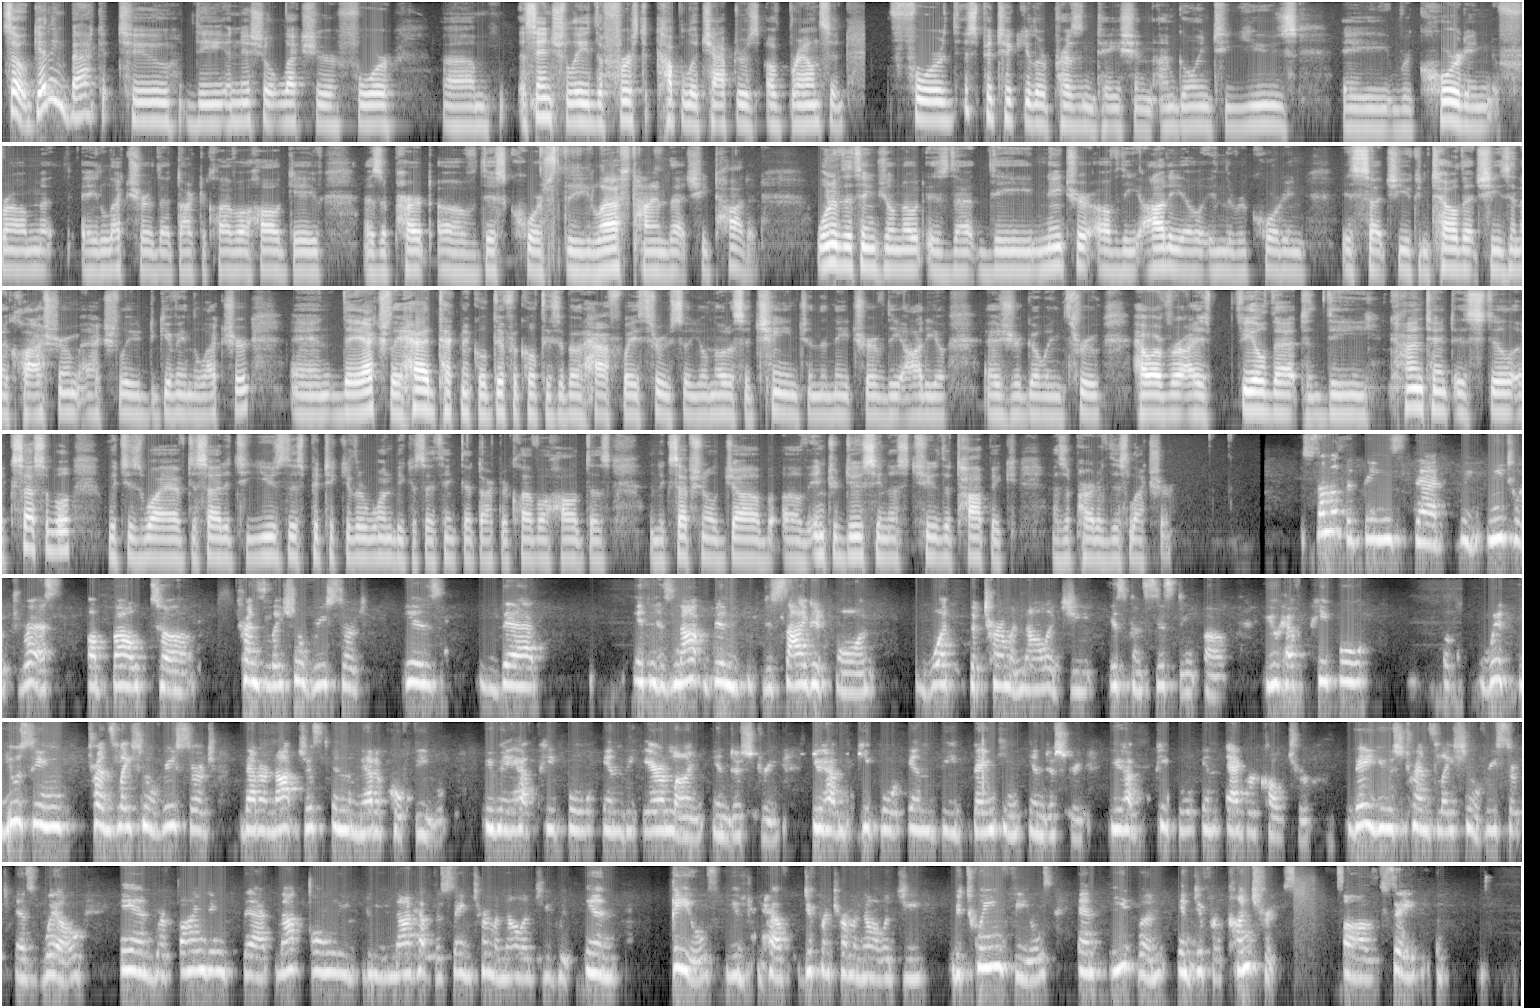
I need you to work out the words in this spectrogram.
So getting back to the initial lecture for um, essentially the first couple of chapters of Brownson. For this particular presentation, I'm going to use a recording from a lecture that Dr. Clavel Hall gave as a part of this course the last time that she taught it. One of the things you'll note is that the nature of the audio in the recording is such you can tell that she's in a classroom actually giving the lecture and they actually had technical difficulties about halfway through so you'll notice a change in the nature of the audio as you're going through however I feel that the content is still accessible, which is why I've decided to use this particular one because I think that Dr. Clavel Hall does an exceptional job of introducing us to the topic as a part of this lecture. Some of the things that we need to address about uh, translational research is that it has not been decided on what the terminology is consisting of. You have people with using translational research that are not just in the medical field. You may have people in the airline industry. You have people in the banking industry. You have people in agriculture. They use translational research as well. And we're finding that not only do you not have the same terminology within fields, you have different terminology between fields and even in different countries. Uh, say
